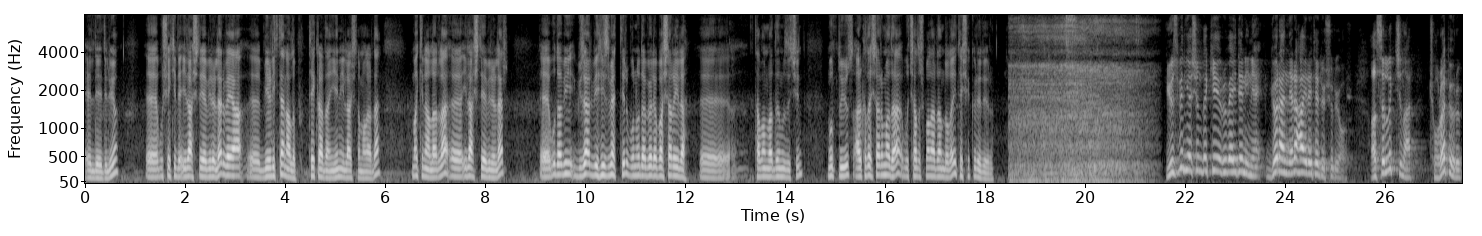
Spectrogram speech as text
elde ediliyor. E, bu şekilde ilaçlayabilirler veya e, birlikten alıp tekrardan yeni ilaçlamalarda makinalarla e, ilaçlayabilirler. E, bu da bir güzel bir hizmettir. Bunu da böyle başarıyla e, tamamladığımız için mutluyuz. Arkadaşlarıma da bu çalışmalardan dolayı teşekkür ediyorum. 101 yaşındaki Rüveyde Nine görenleri hayrete düşürüyor. Asırlık çınar çorap örüp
